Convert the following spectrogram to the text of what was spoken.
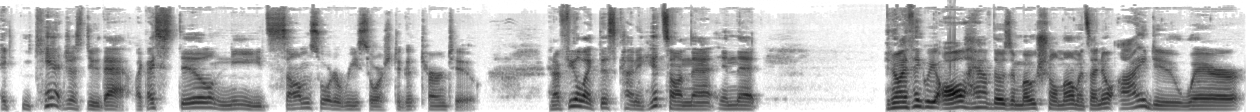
it, you can't just do that. Like I still need some sort of resource to turn to. And I feel like this kind of hits on that in that, you know, I think we all have those emotional moments. I know I do where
